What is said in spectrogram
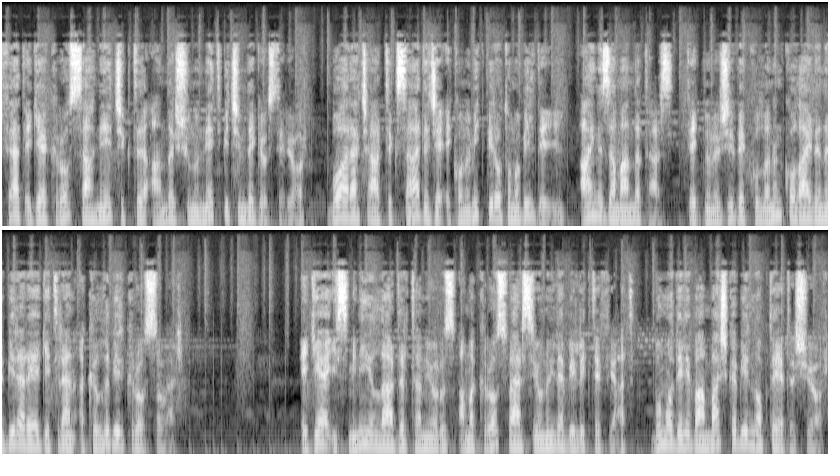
Fiat Egea Cross sahneye çıktığı anda şunu net biçimde gösteriyor, bu araç artık sadece ekonomik bir otomobil değil, aynı zamanda tarz, teknoloji ve kullanım kolaylığını bir araya getiren akıllı bir crossover. Egea ismini yıllardır tanıyoruz ama Cross versiyonuyla birlikte Fiat, bu modeli bambaşka bir noktaya taşıyor.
